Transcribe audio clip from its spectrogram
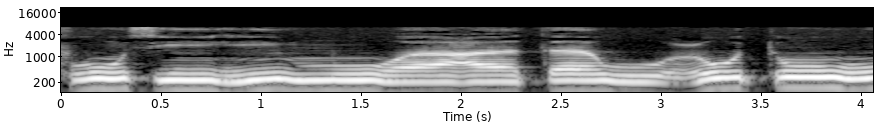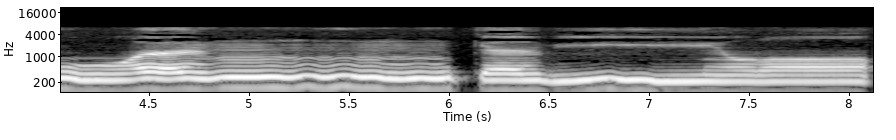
أنفسهم وعتوا عتوا كبيرا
